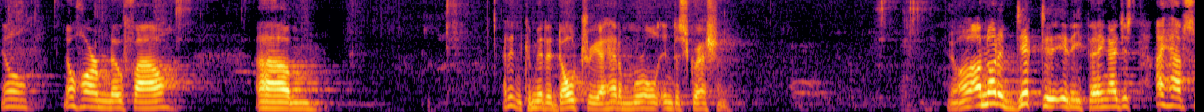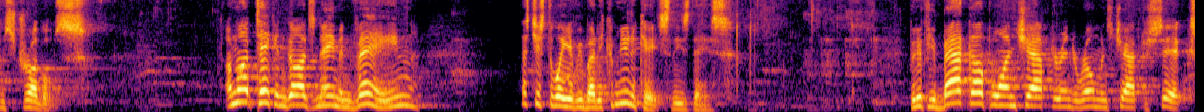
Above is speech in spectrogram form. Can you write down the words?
you know, no harm, no foul. Um, I didn't commit adultery, I had a moral indiscretion. You know, I'm not addicted to anything, I just, I have some struggles. I'm not taking God's name in vain. That's just the way everybody communicates these days. But if you back up one chapter into Romans chapter 6,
